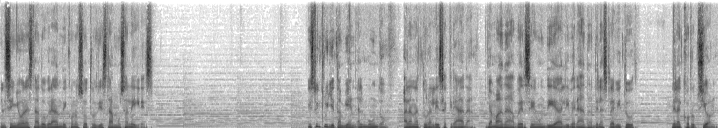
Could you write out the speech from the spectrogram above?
El Señor ha estado grande con nosotros y estamos alegres. Esto incluye también al mundo, a la naturaleza creada, llamada a verse un día liberada de la esclavitud, de la corrupción.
